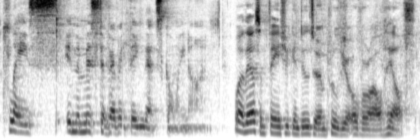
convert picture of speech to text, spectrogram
place in the midst of everything that's going on? Well, there are some things you can do to improve your overall health.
